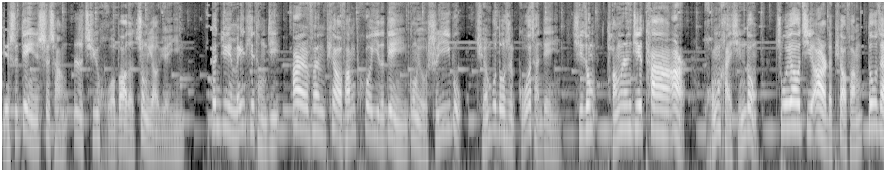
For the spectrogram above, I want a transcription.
也是电影市场日趋火爆的重要原因。根据媒体统计，二月份票房破亿的电影共有十一部，全部都是国产电影，其中《唐人街探案二》。《红海行动》《捉妖记二》的票房都在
